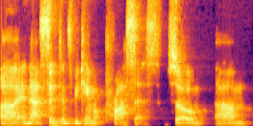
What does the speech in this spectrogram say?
Uh, and that sentence became a process. So um,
